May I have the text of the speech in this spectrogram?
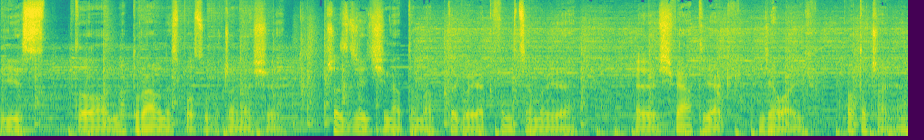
jest to naturalny sposób uczenia się przez dzieci na temat tego, jak funkcjonuje y, świat, jak działa ich otoczenie.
